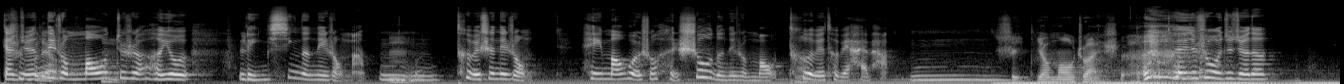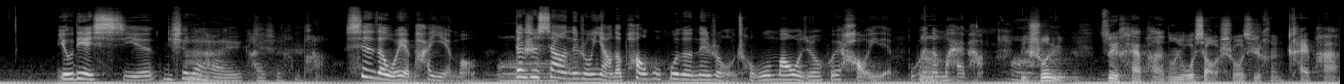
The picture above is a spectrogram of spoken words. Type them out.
感觉那种猫嗯就是很有灵性的那种嘛。嗯嗯特别是那种黑猫或者说很瘦的那种猫，特别特别害怕。嗯，是妖猫传是吧？对，就是我就觉得有点邪。你现在还还是很怕，现在我也怕野猫，哦但是像那种养的胖乎乎的那种宠物猫，我觉得会好一点，不会那么害怕。你说你最害怕的东西，我小时候其实很害怕，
